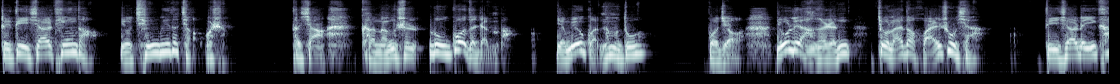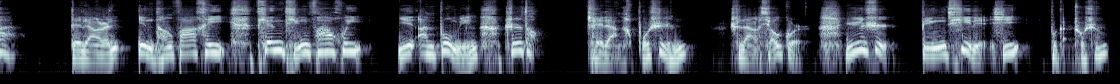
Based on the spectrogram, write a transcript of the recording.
这地仙听到有轻微的脚步声，他想可能是路过的人吧，也没有管那么多。不久，有两个人就来到槐树下。地仙的一看，这两人印堂发黑，天庭发灰，阴暗不明，知道这两个不是人，是两个小鬼。于是屏气敛息。不敢出声。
